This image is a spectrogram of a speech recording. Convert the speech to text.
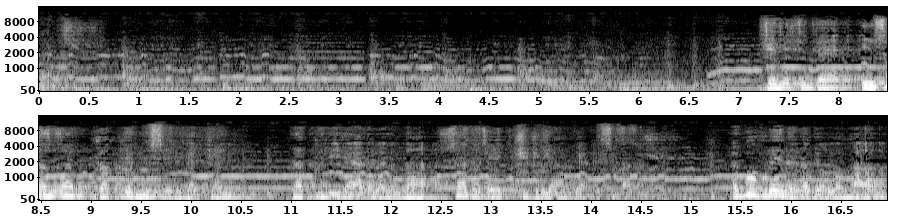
vardır. Cennetinde insanlar Rablerini seyrederken Rableri ile aralarında sadece kibriya perdesi vardır. Ebu Hureyre radıyallahu anh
